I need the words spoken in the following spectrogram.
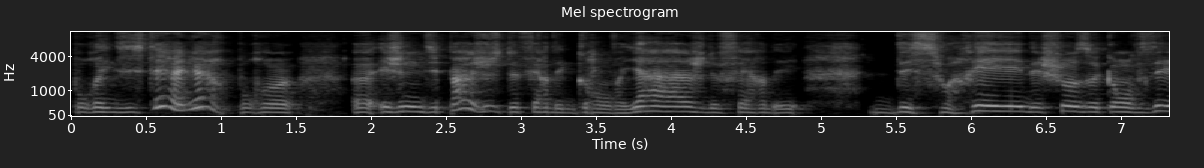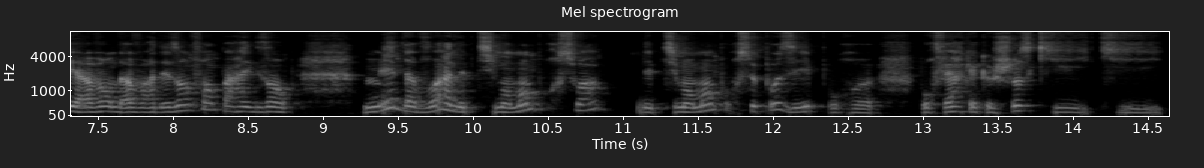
pour exister ailleurs. Pour, et je ne dis pas juste de faire des grands voyages, de faire des, des soirées, des choses qu'on faisait avant d'avoir des enfants, par exemple, mais d'avoir des petits moments pour soi, des petits moments pour se poser, pour, pour faire quelque chose qui, qui,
